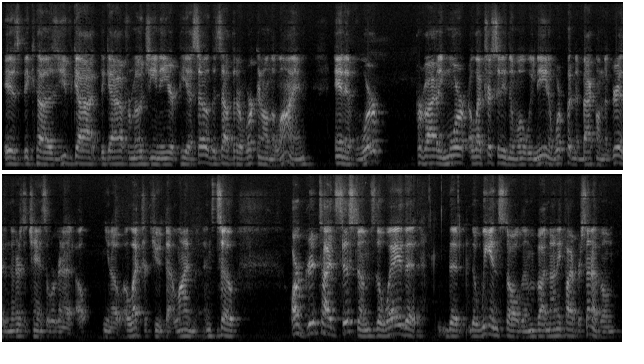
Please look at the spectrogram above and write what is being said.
is because you've got the guy from OG&E or PSO that's out there working on the line. And if we're providing more electricity than what we need and we're putting it back on the grid, then there's a chance that we're going to, you know, electrocute that lineman. And so our grid tied systems, the way that, that, that we install them, about 95% of them,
